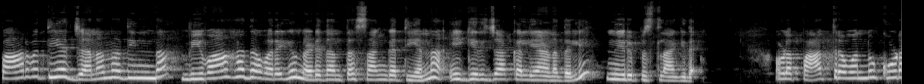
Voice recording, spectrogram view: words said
ಪಾರ್ವತಿಯ ಜನನದಿಂದ ವಿವಾಹದವರೆಗೂ ನಡೆದಂಥ ಸಂಗತಿಯನ್ನು ಈ ಗಿರಿಜಾ ಕಲ್ಯಾಣದಲ್ಲಿ ನಿರೂಪಿಸಲಾಗಿದೆ. ಅವಳ ಪಾತ್ರವನ್ನು ಕೂಡ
